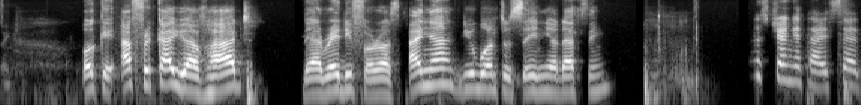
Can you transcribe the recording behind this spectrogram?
Thank you. Okay, Africa, you have heard, they are ready for us. Anja, do you want to say any other thing? As Chengetai said,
